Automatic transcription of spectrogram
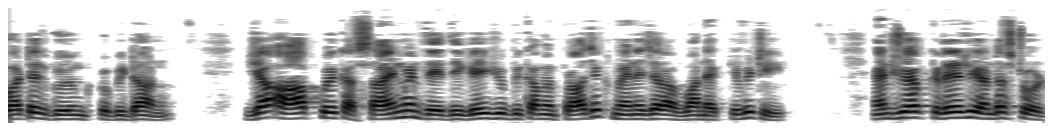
what is going to be done یا آپ کو ایک اسائنمنٹ دے دی گئی you become a project manager of one activity and you have clearly understood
